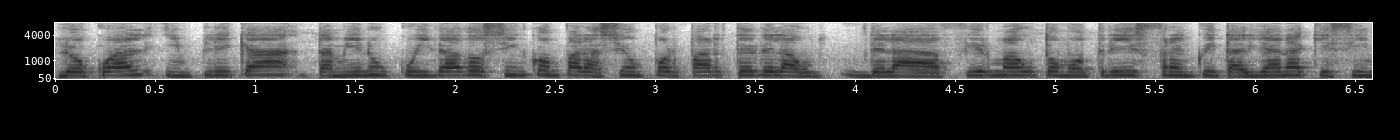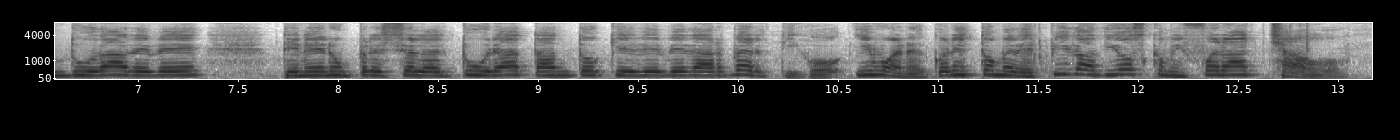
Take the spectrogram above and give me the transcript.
lo cual implica también un cuidado sin comparación por parte de la, de la firma automotriz franco-italiana que sin duda debe tener un precio a la altura, tanto que debe dar vértigo. Y bueno, con esto me despido, adiós como fuera chao.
